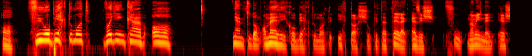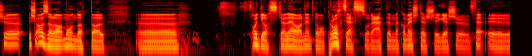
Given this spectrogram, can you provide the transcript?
A fő objektumot, vagy inkább a nem tudom, a mellékobjektumot iktassuk ki, tehát tényleg ez is, fú, na mindegy. És, és azzal a mondattal ö, fagyasztja le a, nem tudom, a processzorát ennek a mesterséges fe, ö,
